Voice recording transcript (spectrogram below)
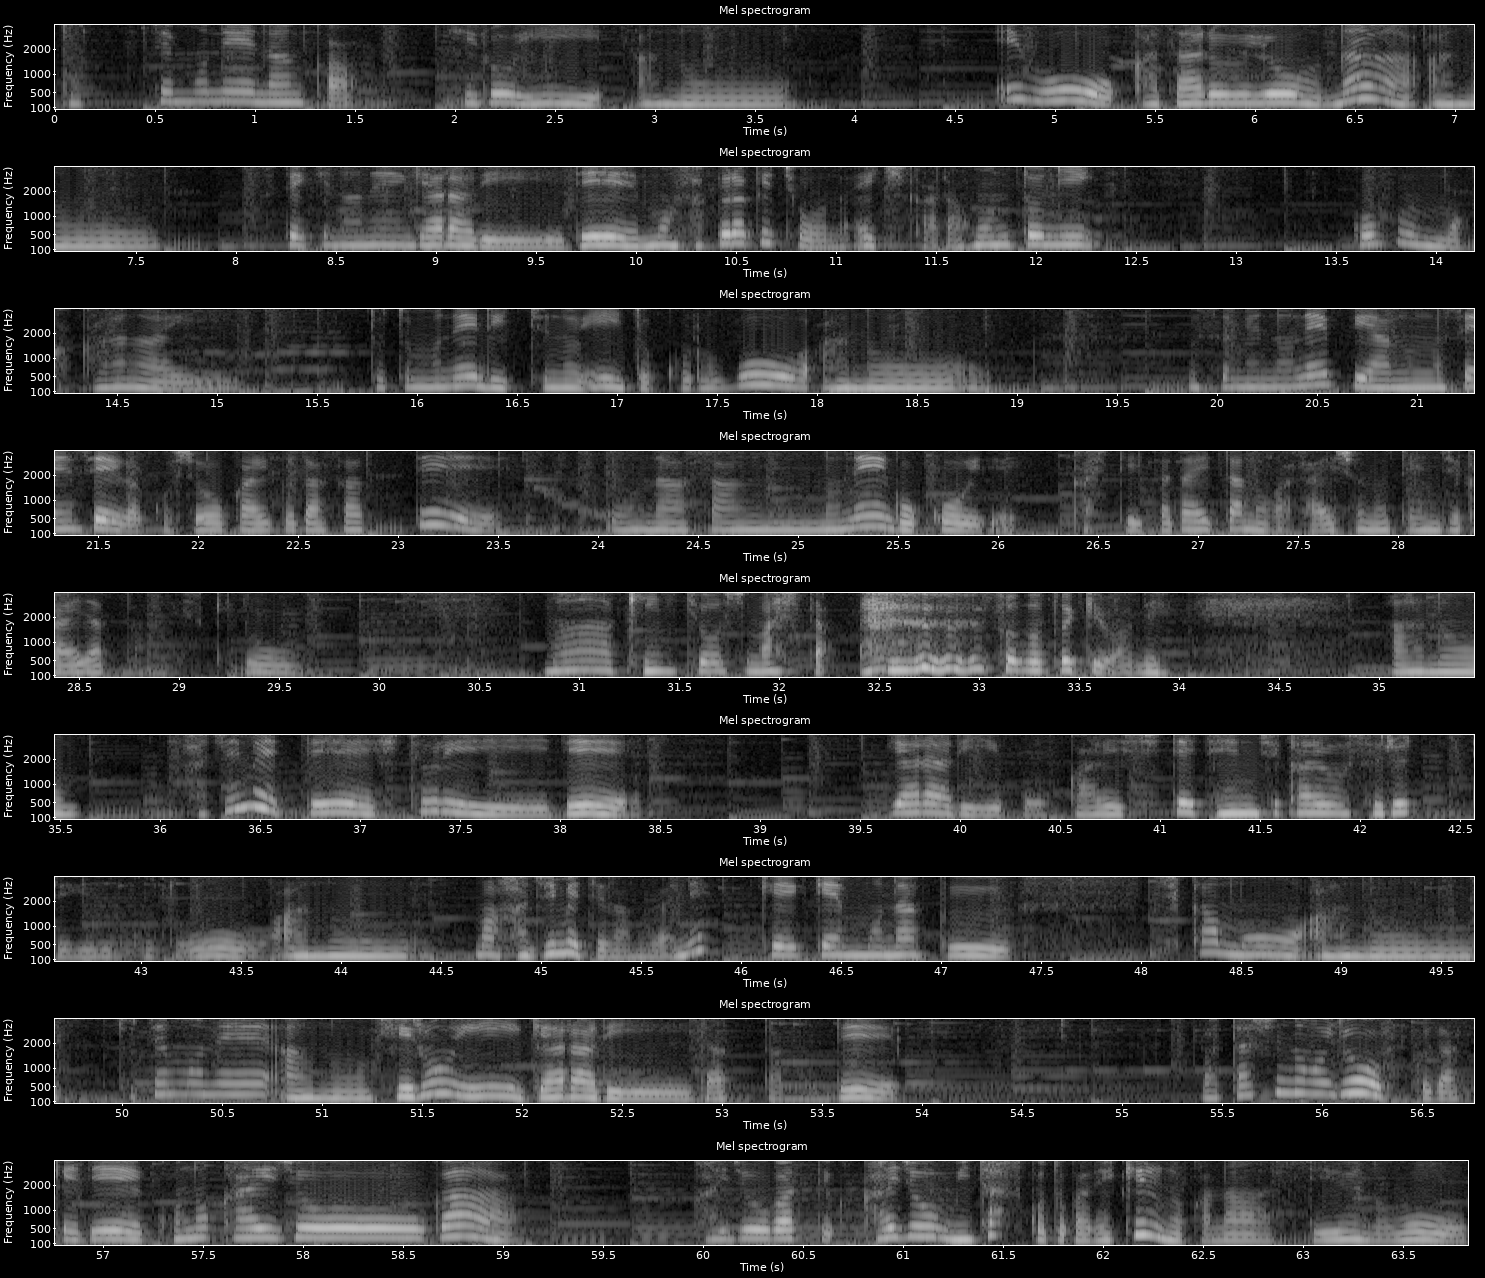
とってもねなんか広いあの絵を飾るようなあの素敵なねギャラリーでもう桜木町の駅から本当に5分もかからないとてもね立地のいいところをあの娘のねピアノの先生がご紹介くださってオーナーさんのねご好意で貸していただいたのが最初の展示会だったんですけどまあ緊張しました。その時はね。あの初めて一人でギャラリーをお借りして展示会をするっていうことをあのまあ初めてなのだね。経験もなくしかもあのとてもねあの広いギャラリーだったので私の洋服だけでこの会場が会場がっていうか会場を満たすことができるのかなっていうのを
